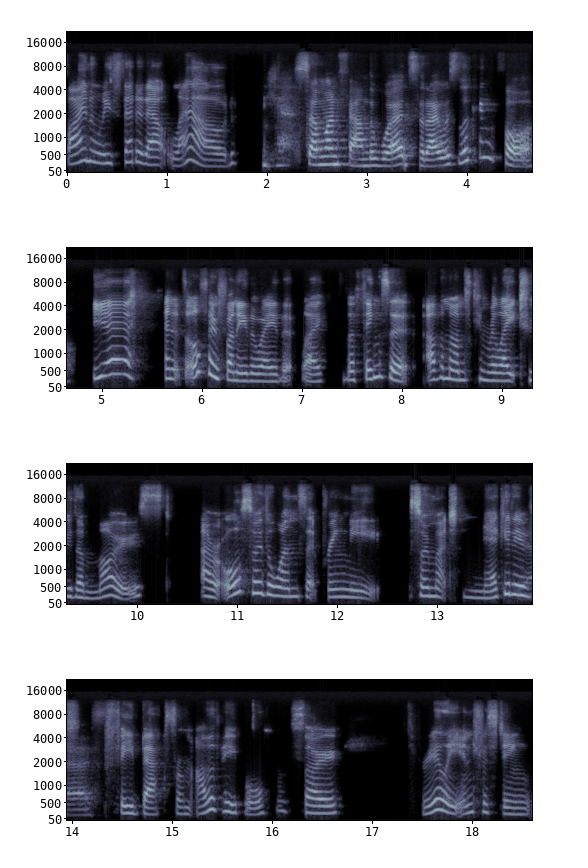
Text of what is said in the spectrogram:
finally said it out loud. Yeah, someone found the words that I was looking for. Yeah. And it's also funny the way that, like, the things that other moms can relate to the most are also the ones that bring me so much negative yes. feedback from other people. So it's really interesting,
